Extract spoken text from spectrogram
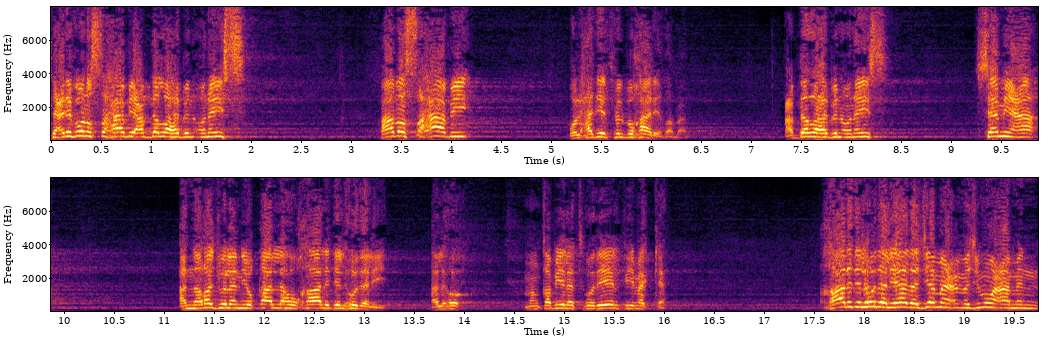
تعرفون الصحابي عبد الله بن أنيس؟ هذا الصحابي والحديث في البخاري طبعا. عبد الله بن أنيس سمع أن رجلا يقال له خالد الهذلي من قبيلة هذيل في مكة. خالد الهذلي هذا جمع مجموعة من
